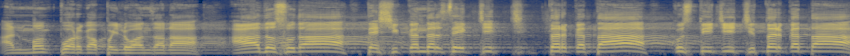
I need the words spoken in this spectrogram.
आणि मग पोरगा पैलवान झाला. आज सुद्धा त्या सिकंदर शेखची चित्रकथा कुस्तीची चित्रकथा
